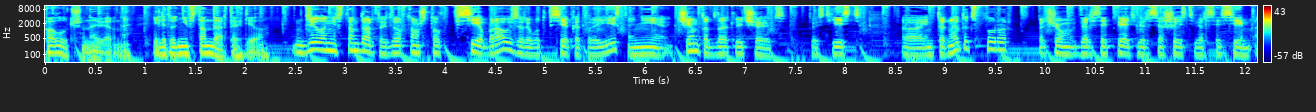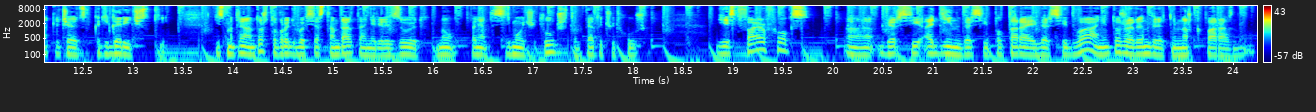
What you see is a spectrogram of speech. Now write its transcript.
получше, наверное. Или тут не в стандартах дело? Дело не в стандартах. Дело в том, что все браузеры, вот все, которые есть, они чем-то отличаются. То есть есть э, Internet Explorer, причем версия 5, версия 6, версия 7 отличаются категорически. Несмотря на то, что вроде бы все стандарты они реализуют, ну, понятно, седьмой чуть лучше, там пятый чуть хуже. Есть Firefox, э, версии 1, версии 1.5 и версии 2, они тоже рендерят немножко по-разному.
